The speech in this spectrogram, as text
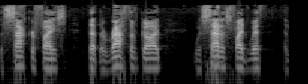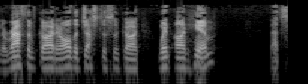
the sacrifice that the wrath of God was satisfied with, and the wrath of God and all the justice of God went on him. That's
